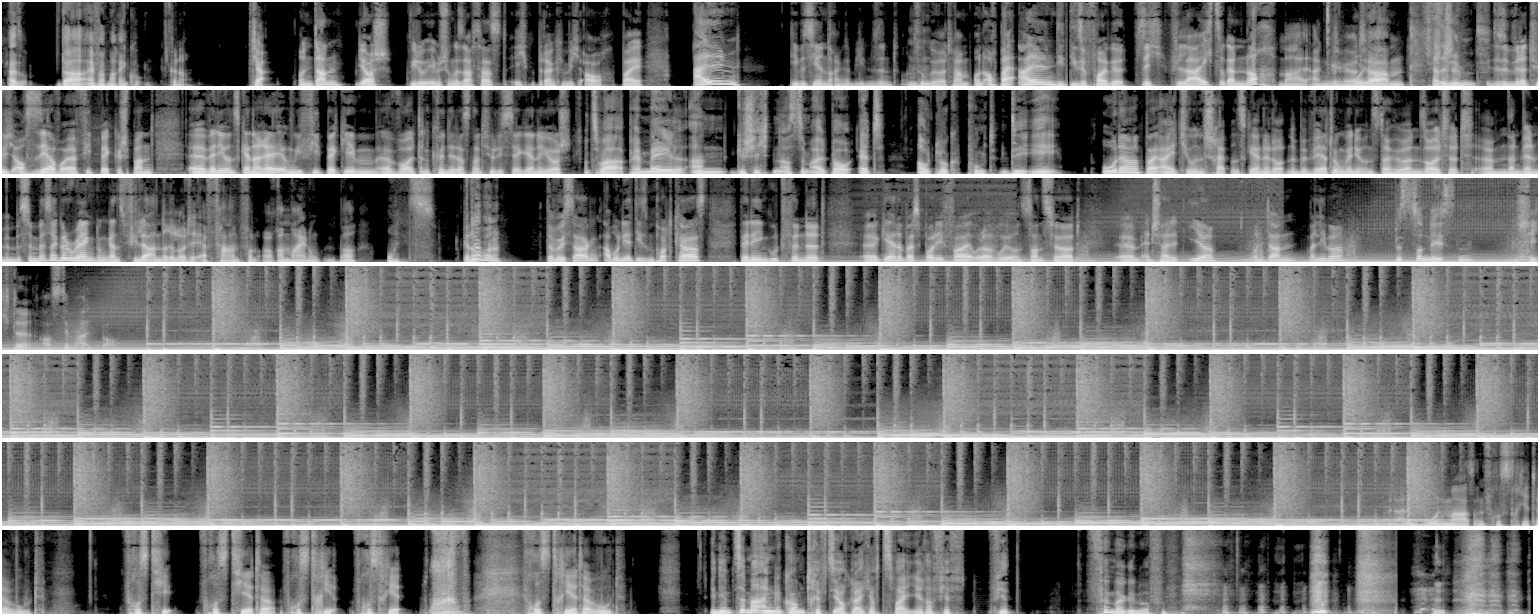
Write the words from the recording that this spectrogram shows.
Also, da einfach mal reingucken. Tja, und dann, Josh, wie du eben schon gesagt hast, ich bedanke mich auch bei allen, die bis hierhin dran geblieben sind und Mhm. zugehört haben. Und auch bei allen, die diese Folge sich vielleicht sogar nochmal angehört Oh ja, haben. Da sind, Stimmt. da sind wir natürlich auch sehr auf euer Feedback gespannt. Äh, wenn ihr uns generell irgendwie Feedback geben äh, wollt, dann könnt ihr das natürlich sehr gerne, Josh. Und zwar per Mail an Geschichten aus dem Altbau at outlook.de. Oder bei iTunes, schreibt uns gerne dort eine Bewertung, wenn ihr uns da hören solltet. Ähm, dann werden wir ein bisschen besser gerankt und ganz viele andere Leute erfahren von eurer Meinung über uns. Genau. Jawohl. Dann würde ich sagen, abonniert diesen Podcast, wenn ihr ihn gut findet. Äh, gerne bei Spotify oder wo ihr uns sonst hört. Ähm, entscheidet ihr. Und dann, mein Lieber, Bis zur nächsten. Geschichte aus dem Altbau. Frustrierter Wut. Frusti frustrierter, frustrier frustriert, frustrierter Wut. In ihrem Zimmer angekommen, trifft sie auch gleich auf zwei ihrer vier, vier Fimmergenossen.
